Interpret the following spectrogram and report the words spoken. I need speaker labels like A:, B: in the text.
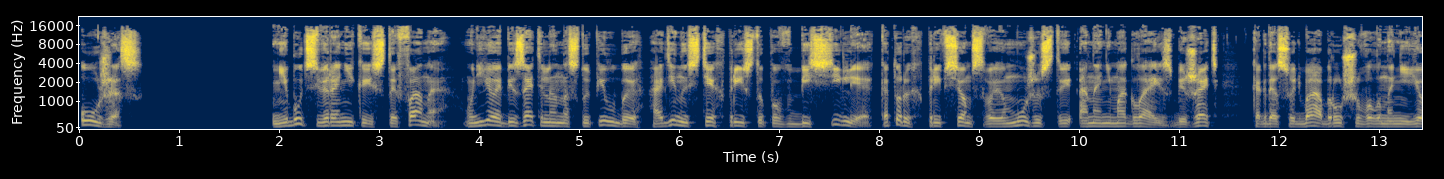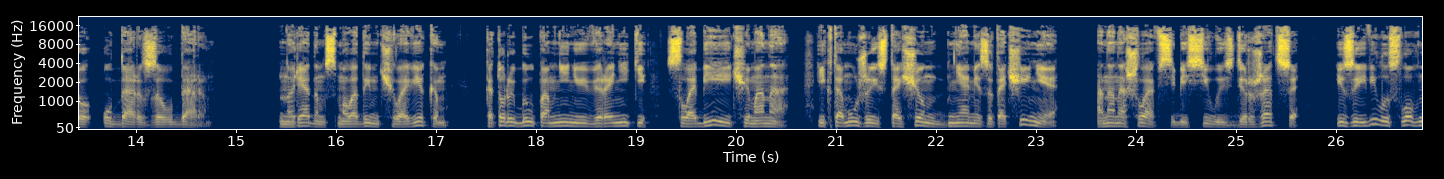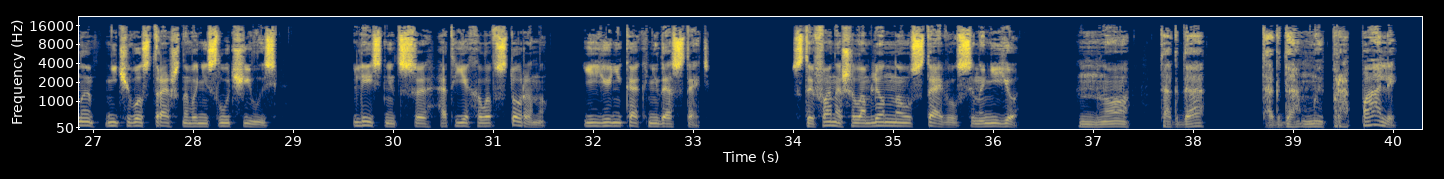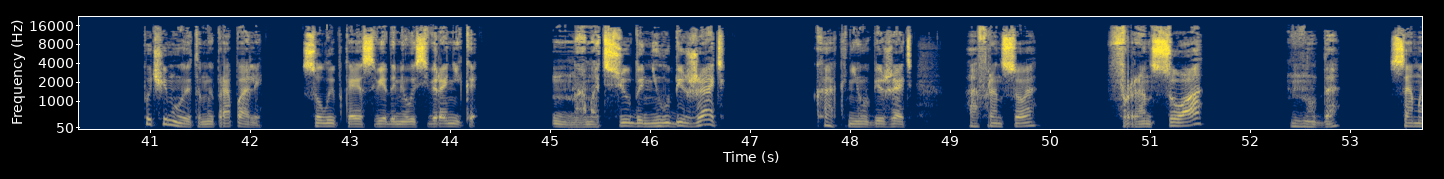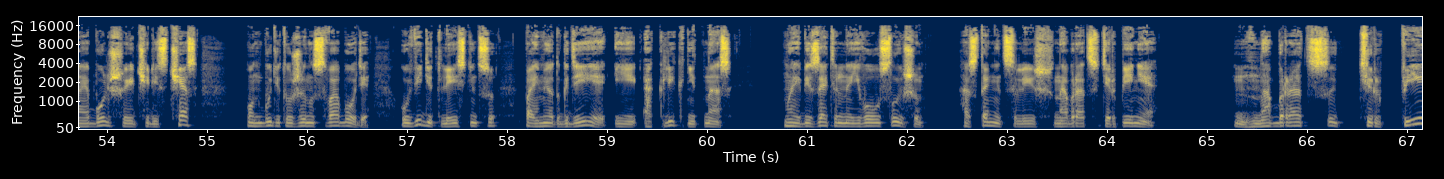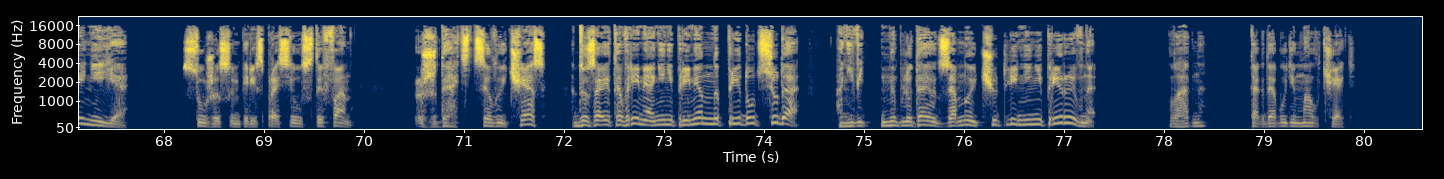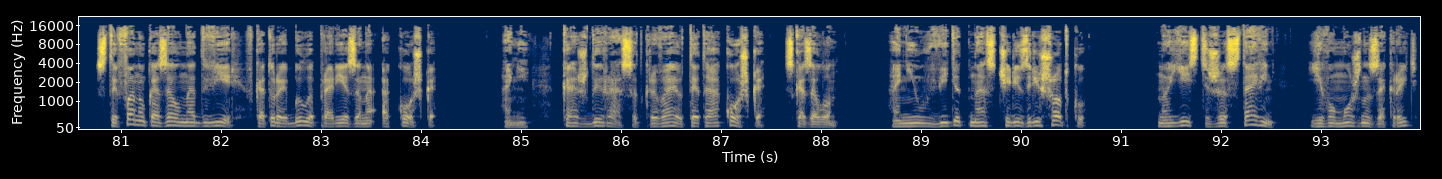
A: Ужас. Не будь с Вероникой Стефана, у нее обязательно наступил бы один из тех приступов бессилия, которых при всем своем мужестве она не могла избежать, когда судьба обрушивала на нее удар за ударом. Но рядом с молодым человеком, который был, по мнению Вероники, слабее, чем она, и к тому же истощен днями заточения, она нашла в себе силы сдержаться и заявила, словно ничего страшного не случилось, Лестница отъехала в сторону, ее никак не достать. Стефан ошеломленно уставился на нее. «Но тогда... тогда мы пропали». «Почему это мы пропали?» — с улыбкой осведомилась Вероника. «Нам отсюда не убежать». «Как не убежать? А Франсуа?» «Франсуа?» «Ну да. Самое большее через час он будет уже на свободе, увидит лестницу, поймет, где я, и окликнет нас. Мы обязательно его услышим. Останется лишь набраться терпения». «Набраться терпения?» — с ужасом переспросил Стефан. «Ждать целый час? Да за это время они непременно придут сюда. Они ведь наблюдают за мной чуть ли не непрерывно». «Ладно, тогда будем молчать». Стефан указал на дверь, в которой было прорезано окошко — «Они каждый раз открывают это окошко», — сказал он. «Они увидят нас через решетку. Но есть же ставень, его можно закрыть».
